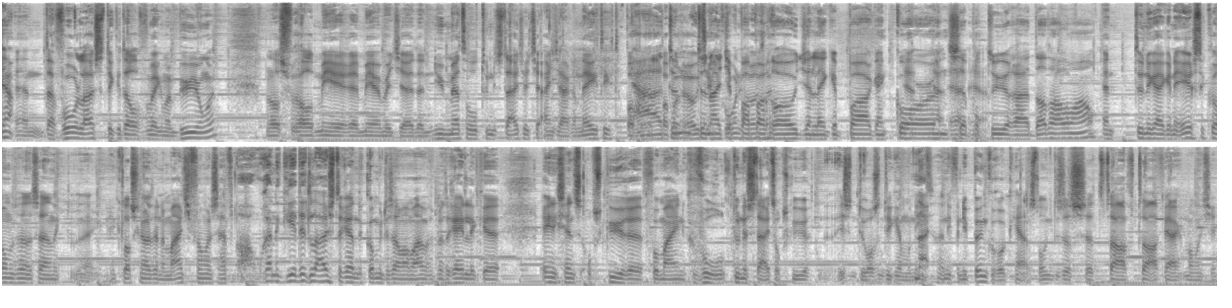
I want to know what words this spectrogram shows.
Ja. En daarvoor luisterde ik het al vanwege mijn buurjongen. Maar dat was vooral meer, eh, meer een beetje de nu metal toen destijds, weet je, eind jaren 90. De Papa, ja, Papa toen, Roach toen had je Papa Roach. En Linkin Park en Korn, Ja. Sepultura, dat allemaal. En toen ik eigenlijk in de eerste kwam, zijn- zijn ik, een klasgenoot en een maatje van me zei van, oh, we gaan een keer dit luisteren. En dan kom je dus allemaal maar met redelijk eh, enigszins obscure, voor mijn gevoel, toen destijds obscuur, is, het- was het natuurlijk helemaal niet. Nee. En die van die punkrock, ja, dan stond ik dus als eh, 12, 12-jarig mannetje.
